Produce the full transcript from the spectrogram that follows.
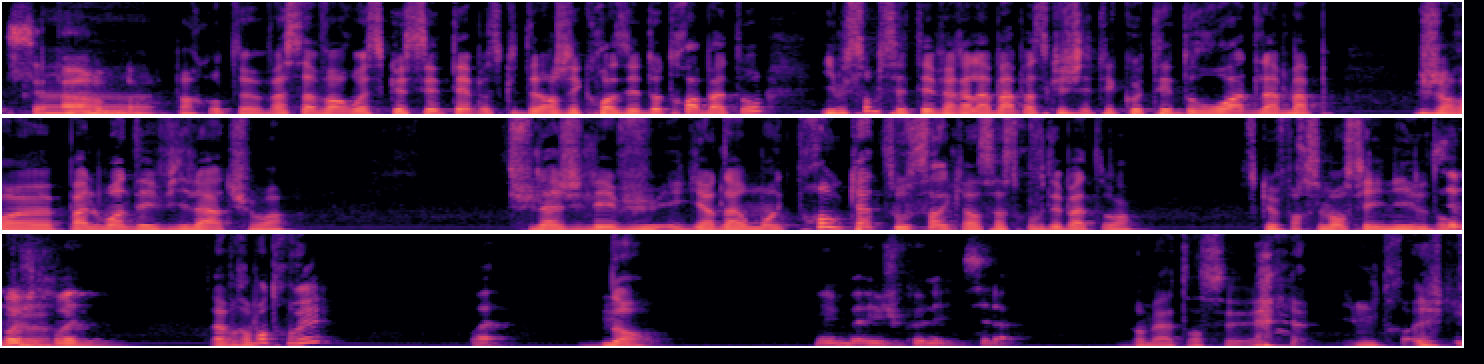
C'est euh, hard. Par contre, va savoir où est-ce que c'était parce que tout à l'heure j'ai croisé 2-3 bateaux. Il me semble que c'était vers là-bas parce que j'étais côté droit de la map. Genre euh, pas loin des villas, tu vois. Celui-là je l'ai vu. Et il y en a au moins 3 ou 4 ou 5, hein, ça se trouve des bateaux. hein. Parce que forcément c'est une île. C'est bon, j'ai trouvé. T'as vraiment trouvé? Ouais. Non. Oui, bah oui, je connais, c'est là. Non mais attends, c'est. il me tra- tu-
